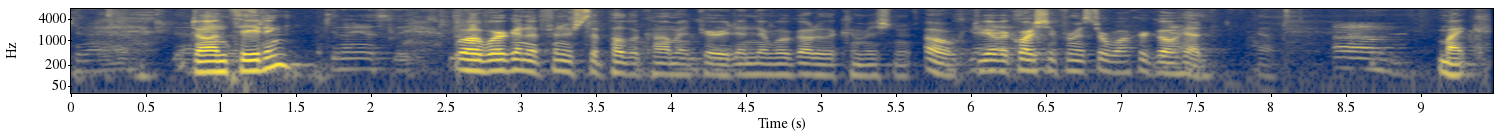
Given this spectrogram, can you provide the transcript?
Can I ask? uh, Don Theeding? Can I ask the? Well, we're going to finish the public comment period, and then we'll go to the commissioner. Oh, do you have a question for Mr. Walker? Go ahead. Um, Mike?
